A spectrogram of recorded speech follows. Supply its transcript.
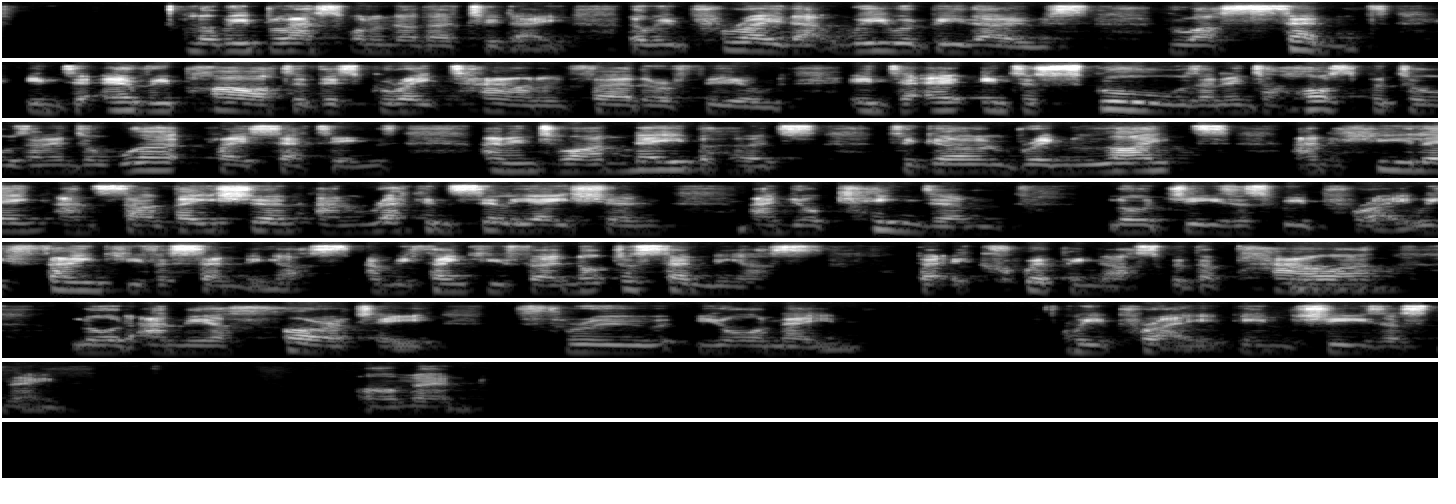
Lord, we bless one another today. Lord, we pray that we would be those who are sent into every part of this great town and further afield, into, into schools and into hospitals and into workplace settings and into our neighborhoods to go and bring light and healing and salvation and reconciliation and your kingdom. Lord Jesus, we pray. We thank you for sending us and we thank you for not just sending us, but equipping us with the power, Lord, and the authority through your name. We pray in Jesus' name. Amen.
